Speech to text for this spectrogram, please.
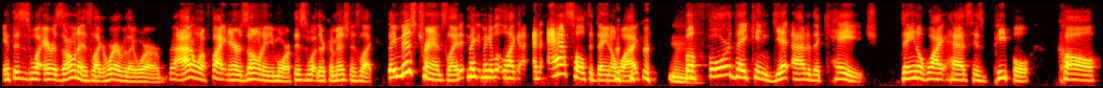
if this is what Arizona is like, or wherever they were, I don't want to fight in Arizona anymore. If this is what their commission is like, they mistranslate it, make it make it look like an asshole to Dana White Mm. before they can get out of the cage. Dana White has his people call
